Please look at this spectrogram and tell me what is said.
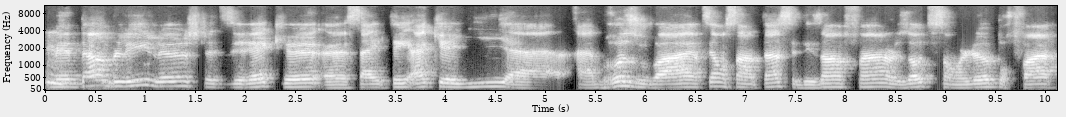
mais, d'emblée, je te dirais que euh, ça a été accueilli à, bras ouverts. On s'entend, c'est des enfants, eux autres, ils sont là pour faire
